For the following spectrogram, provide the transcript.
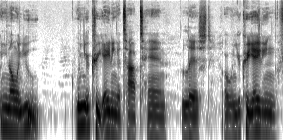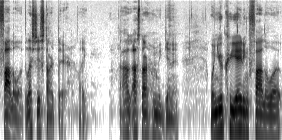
you know, when you, when you're creating a top 10 list or when you're creating follow up, let's just start there. Like I'll, I'll start from the beginning. When you're creating follow up,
